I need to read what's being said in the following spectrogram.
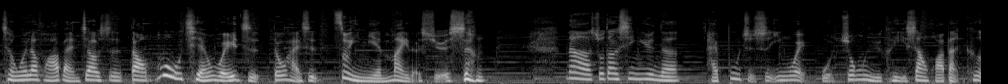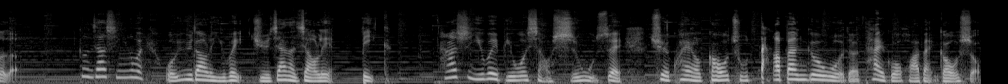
成为了滑板教室到目前为止都还是最年迈的学生。那说到幸运呢，还不只是因为我终于可以上滑板课了，更加是因为我遇到了一位绝佳的教练 Big。他是一位比我小十五岁，却快要高出大半个我的泰国滑板高手。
